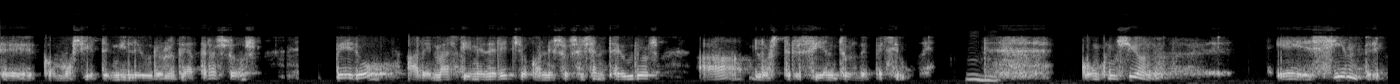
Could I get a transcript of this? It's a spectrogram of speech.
eh, como 7.000 euros de atrasos, pero además tiene derecho con esos 60 euros a los 300 de PCV. Conclusión, eh, siempre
